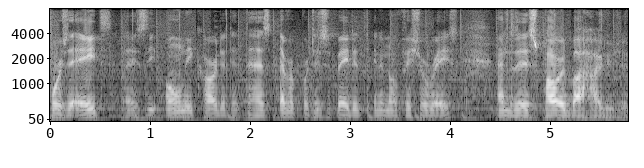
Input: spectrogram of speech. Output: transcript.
Forze 8 is the only car that has ever participated in an official race and it is powered by hydrogen.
